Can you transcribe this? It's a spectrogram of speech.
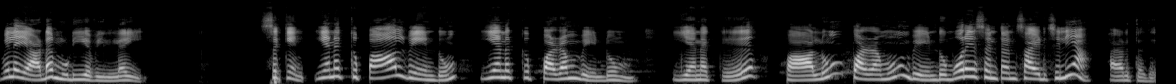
விளையாட முடியவில்லை. செகண்ட் எனக்கு பால் வேண்டும் எனக்கு பழம் வேண்டும். எனக்கு பாலும் பழமும் வேண்டும். ஒரே சென்டென்ஸ் ஆயிடுச்சு இல்லையா? அடுத்தது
